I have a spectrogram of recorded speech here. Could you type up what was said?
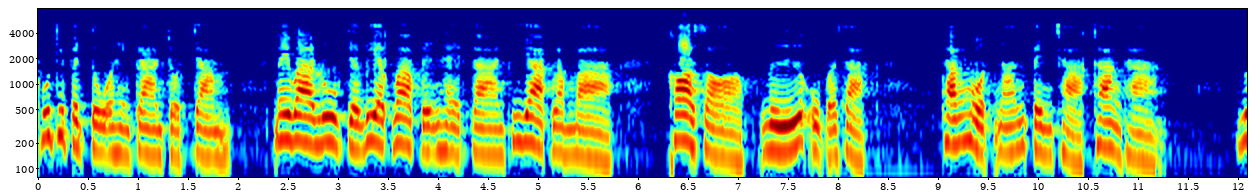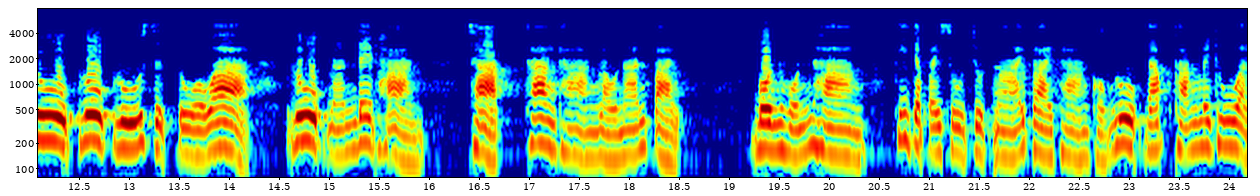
ผู้ที่เป็นตัวแห่งการจดจำไม่ว่าลูกจะเรียกว่าเป็นเหตุการณ์ที่ยากลำบาก ข้อสอบหรืออุปสรรค ทั้งหมดนั้นเป็นฉากข้างทาง ลูกลูกรู้สึกตัวว่า ลูกนั้นได้ผ่าน ฉากข้างทางเหล่านั้นไป บนหนทาง ที่จะไปสู่จุดหมายปลายทางของลูกนับครั้งไม่ถ้วน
